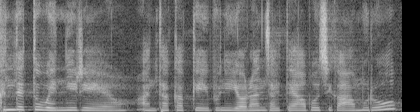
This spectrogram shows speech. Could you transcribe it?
근데 또 웬일이에요. 안타깝게 이분이 11살 때 아버지가 암으로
